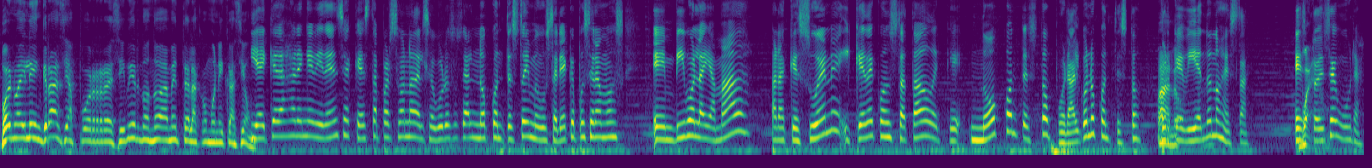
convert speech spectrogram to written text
Bueno, Aileen, gracias por recibirnos nuevamente la comunicación. Y hay que dejar en evidencia que esta persona del Seguro Social no contestó y me gustaría que pusiéramos en vivo la llamada para que suene y quede constatado de que no contestó, por algo no contestó, Ah, porque no. viéndonos está. Estoy Bueno. segura.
